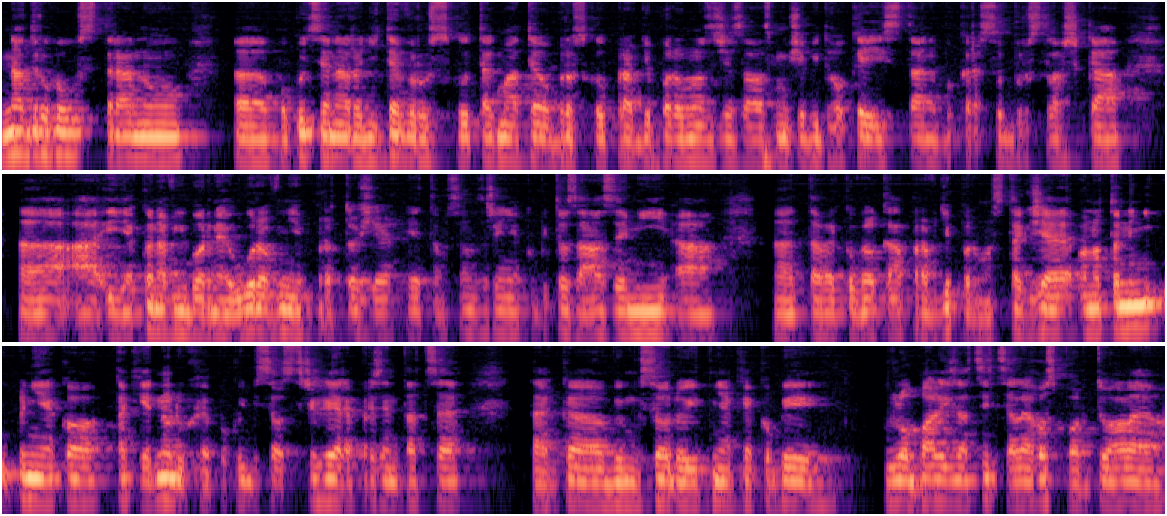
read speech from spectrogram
Na druhou stranu, eh, pokud se narodíte v Rusku, tak máte obrovskou pravděpodobnost, že za vás může být hokejista nebo krasobruslařka eh, a i jako na výborné úrovni, protože je tam samozřejmě jako by to zázemí a ta jako velká pravděpodobnost. Takže ono to není úplně jako tak jednoduché. Pokud by se odstřihly reprezentace, tak eh, by muselo dojít nějak jakoby globalizaci celého sportu, ale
